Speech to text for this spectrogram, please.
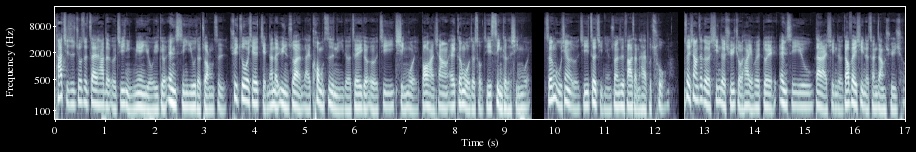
它其实就是在它的耳机里面有一个 MCU 的装置，去做一些简单的运算来控制你的这一个耳机行为，包含像哎跟我的手机 sync 的行为。真无线耳机这几年算是发展的还不错嘛，所以像这个新的需求，它也会对 MCU 带来新的消费性的成长需求。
